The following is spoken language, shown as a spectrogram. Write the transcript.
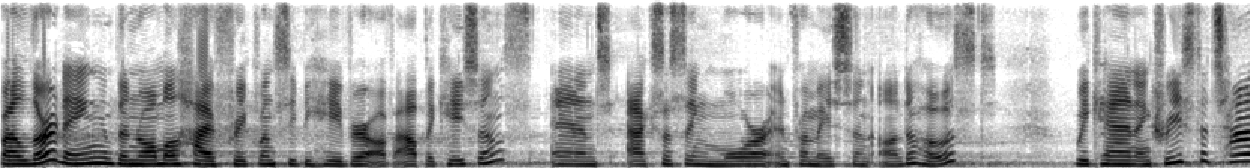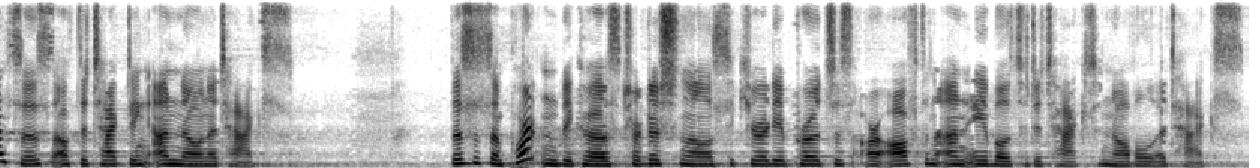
By learning the normal high-frequency behavior of applications and accessing more information on the host, we can increase the chances of detecting unknown attacks. This is important because traditional security approaches are often unable to detect novel attacks.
